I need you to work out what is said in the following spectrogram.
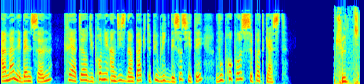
Haman et Benson, créateurs du premier indice d'impact public des sociétés, vous proposent ce podcast. Tout de suite,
